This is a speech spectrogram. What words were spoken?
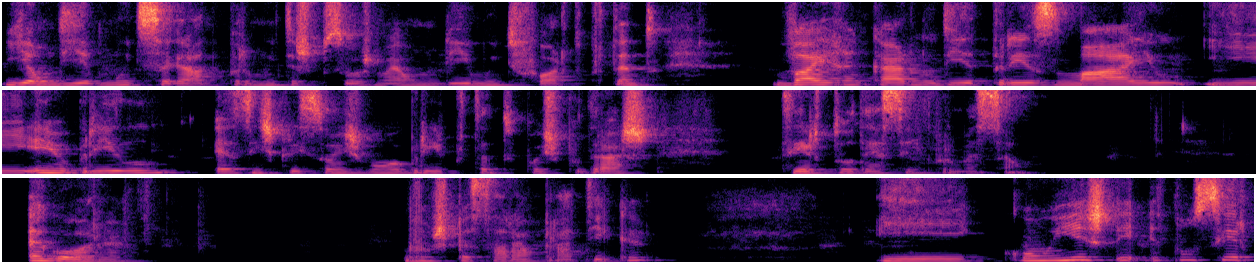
e é um dia muito sagrado para muitas pessoas, não é? Um dia muito forte. Portanto, vai arrancar no dia 13 de maio e em abril as inscrições vão abrir, portanto, depois poderás ter toda essa informação. Agora, vamos passar à prática e com este vão ser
